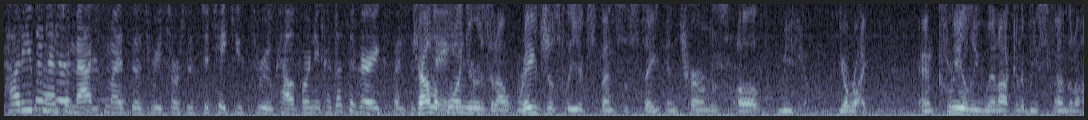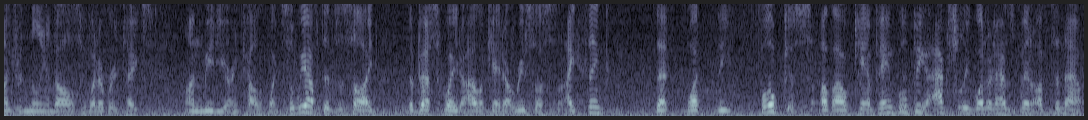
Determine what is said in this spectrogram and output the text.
how do you plan to maximize those resources to take you through California? Because that's a very expensive California is an outrageously expensive state in terms of media. You're right. And clearly, we're not going to be spending $100 million or whatever it takes on media in California. So we have to decide the best way to allocate our resources. I think that what the focus of our campaign will be actually what it has been up to now.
